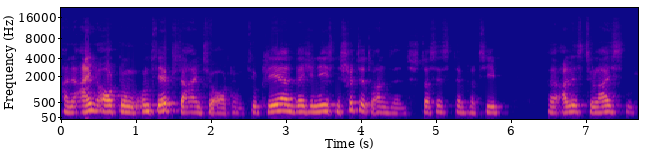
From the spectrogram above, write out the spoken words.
Eine Einordnung und selbst der Einzuordnung, zu klären, welche nächsten Schritte dran sind. Das ist im Prinzip äh, alles zu leisten.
